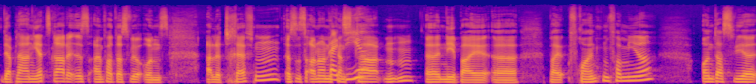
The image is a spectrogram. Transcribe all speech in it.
Der Plan jetzt gerade ist einfach, dass wir uns alle treffen. Es ist auch noch nicht Bei ganz dir? klar, mm -mm, äh, nee, bei, äh, bei Freunden von mir. Und dass wir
